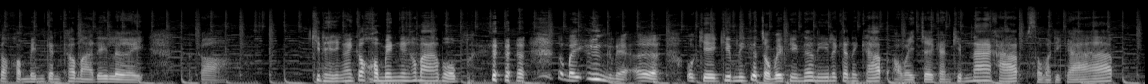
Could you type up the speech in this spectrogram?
ก็คอมเมนต์กันเข้ามาได้เลย แล้วก็ คิดเห็นยังไงก็คอมเมนต์กันเข้ามาครับผมทำไมอึ้งเนี่ย เออ โอเค คลิปนี้ก็จบไปเพียงเท่านี้แล้วกันนะครับ เอาไว้เจอกันคลิปหน้าครับ สวัสดีครับ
